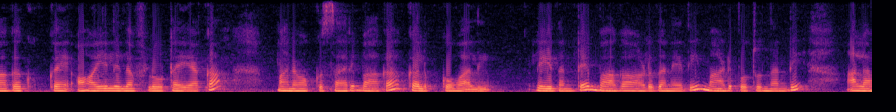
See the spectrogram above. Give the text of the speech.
బాగా కుక్ అయ్యి ఆయిల్ ఇలా ఫ్లోట్ అయ్యాక మనం ఒక్కసారి బాగా కలుపుకోవాలి. లేదంటే బాగా అడుగనేది మాడిపోతుందండి. అలా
